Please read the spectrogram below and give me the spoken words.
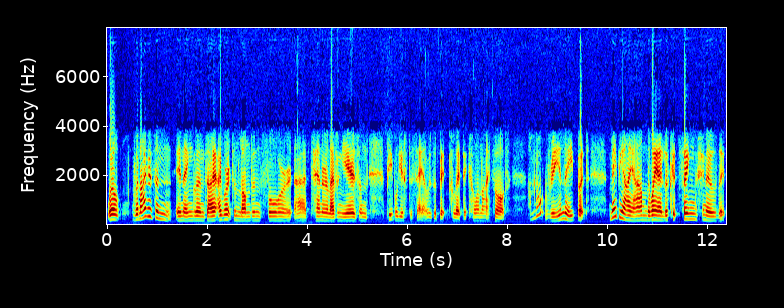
well, when I was in in England, I, I worked in London for uh, ten or eleven years, and people used to say I was a bit political, and I thought I'm not really, but maybe I am. The way I look at things, you know, that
